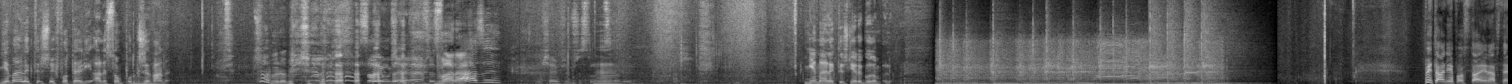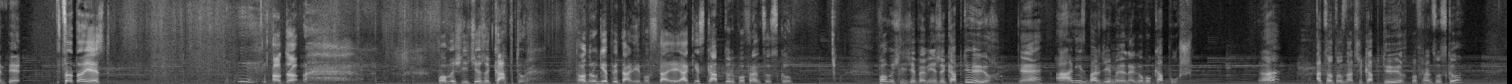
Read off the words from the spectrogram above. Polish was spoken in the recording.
Nie ma elektrycznych foteli, ale są podgrzewane. Co wy robicie? Sorry, musiałem się przesunąć. Dwa razy? Musiałem się przesunąć, sorry. Nie ma elektrycznie regulowanych. Pytanie powstaje na wstępie. Co to jest? Oto. Pomyślicie, że kaptur. To drugie pytanie powstaje. Jak jest kaptur po francusku? Pomyślicie pewnie, że capture, nie? A nic bardziej mylnego, bo kapusz. A? A co to znaczy capture po francusku?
